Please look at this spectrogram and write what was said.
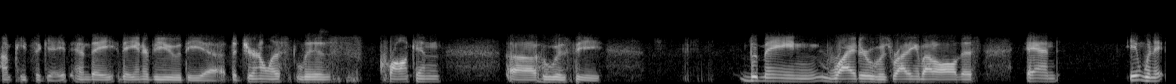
on Pizzagate, and they they interview the uh, the journalist Liz Crokin, uh, who was the the main writer who was writing about all this, and it, when it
